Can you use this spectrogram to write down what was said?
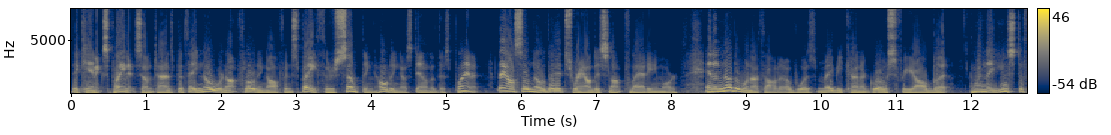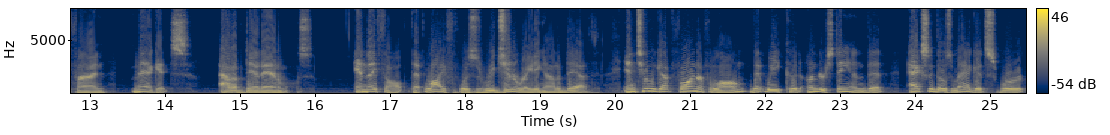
They can't explain it sometimes, but they know we're not floating off in space. There's something holding us down to this planet. They also know that it's round, it's not flat anymore. And another one I thought of was maybe kind of gross for y'all, but when they used to find maggots out of dead animals, and they thought that life was regenerating out of death until we got far enough along that we could understand that actually those maggots were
